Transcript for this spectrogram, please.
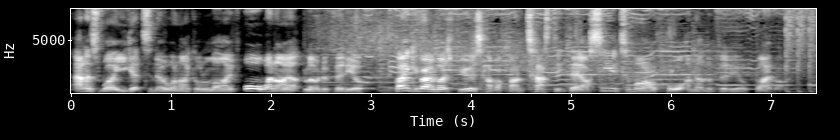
and as well you get to know when I go live or when I upload a video. Thank you very much viewers, have a fantastic day. I'll see you tomorrow for another video. Bye bye.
